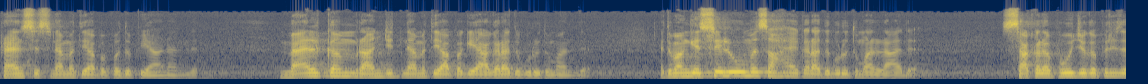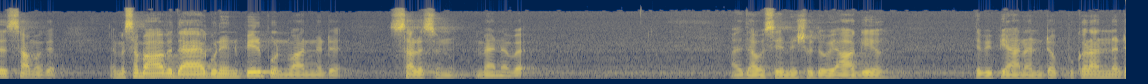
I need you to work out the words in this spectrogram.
ප්‍රැන්සිස් නැමති අප පොදු පියානන්ද. මැල්කම් රංජිත් නැමති අපගේ අගරදු ගුරුතුමන්ද. එතුමන්ගේ සෙලූම සහයක රදගුරුතුමල්ලාද. සකල පූජක පිරිස සමග එම සභාව දෑගුණෙන් පිරිපුන් වන්නට සලසනු මැනව. අද දවසේ මේ ශුද්ධ යාගය දෙවිපියාණන්ට ඔප්පු කරන්නට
